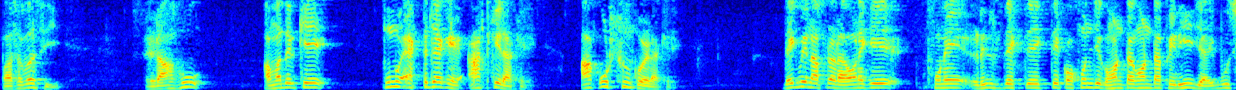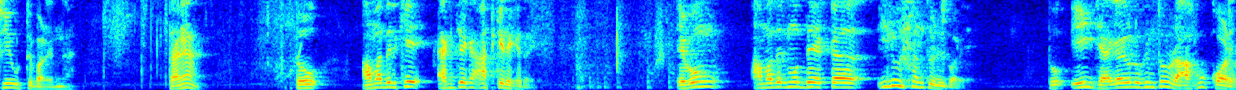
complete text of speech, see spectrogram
পাশাপাশি রাহু আমাদেরকে কোনো একটা জায়গায় আটকে রাখে, আকর্ষণ করে রাখে। দেখবেন আপনারা অনেকে ফোনে রিলস দেখতে দেখতে কখন যে ঘণ্টা ঘণ্টা পেরিয়ে যায় বুঝিয়ে উঠতে পারেন না। তাই না? তো আমাদেরকে এক জায়গায় আটকে রেখে দেয় এবং আমাদের মধ্যে একটা ইলিউশন তৈরি করে। তো এই জায়গাগুলো কিন্তু রাহু করে।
